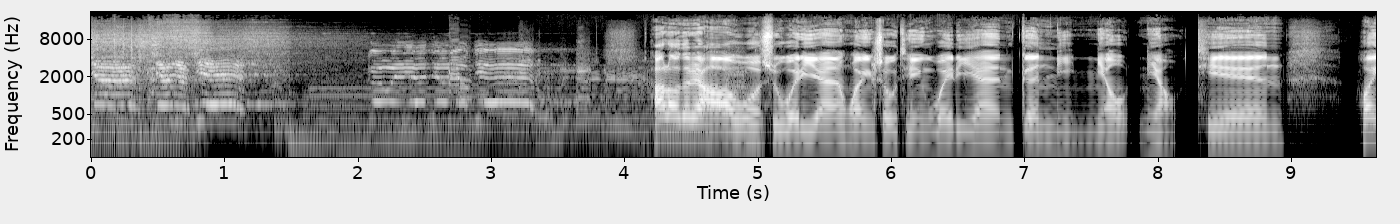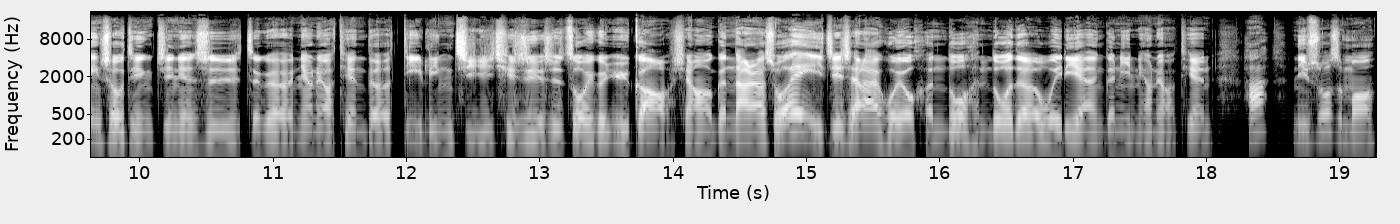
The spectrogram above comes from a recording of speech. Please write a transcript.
娘娘娘天，各位娘娘娘天。Hello，大家好，我是维里安，欢迎收听维里安跟你聊聊天。欢迎收听，今天是这个鸟鸟天的第零集，其实也是做一个预告，想要跟大家说，哎，接下来会有很多很多的维里安跟你聊聊天啊。你说什么？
